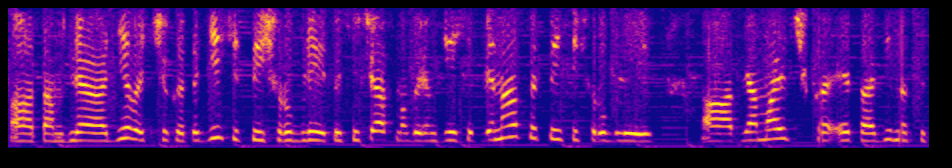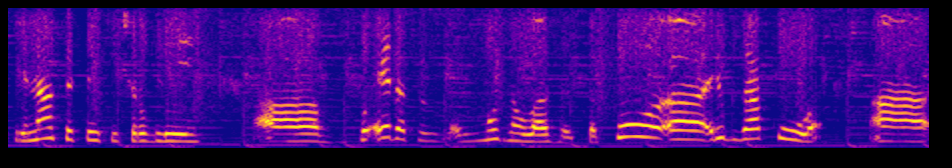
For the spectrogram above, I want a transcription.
а, там для девочек это 10 тысяч рублей, то сейчас мы говорим 10-12 тысяч рублей. А для мальчика это 11-13 тысяч рублей. А, этот можно уложиться. По а, рюкзаку а,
